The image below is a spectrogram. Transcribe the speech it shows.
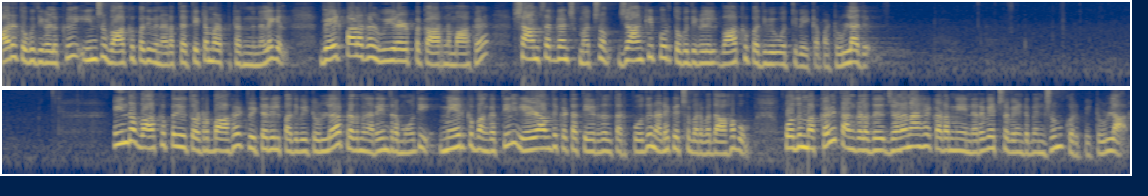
ஆறு தொகுதிகளுக்கு இன்று வாக்குப்பதிவு நடத்த திட்டமிடப்பட்டிருந்த நிலையில் வேட்பாளர்கள் உயிரிழப்பு காரணமாக ஷாம்சர்கஞ்ச் மற்றும் ஜாங்கிப்பூர் தொகுதிகளில் வாக்குப்பதிவு ஒத்திவைக்கப்பட்டுள்ளது. இந்த வாக்குப்பதிவு தொடர்பாக டுவிட்டரில் பதிவிட்டுள்ள பிரதமர் நரேந்திர மோடி மேற்கு வங்கத்தில் ஏழாவது கட்ட தேர்தல் தற்போது நடைபெற்று வருவதாகவும் பொதுமக்கள் தங்களது ஜனநாயக கடமையை நிறைவேற்ற வேண்டும் என்றும் குறிப்பிட்டுள்ளார்.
